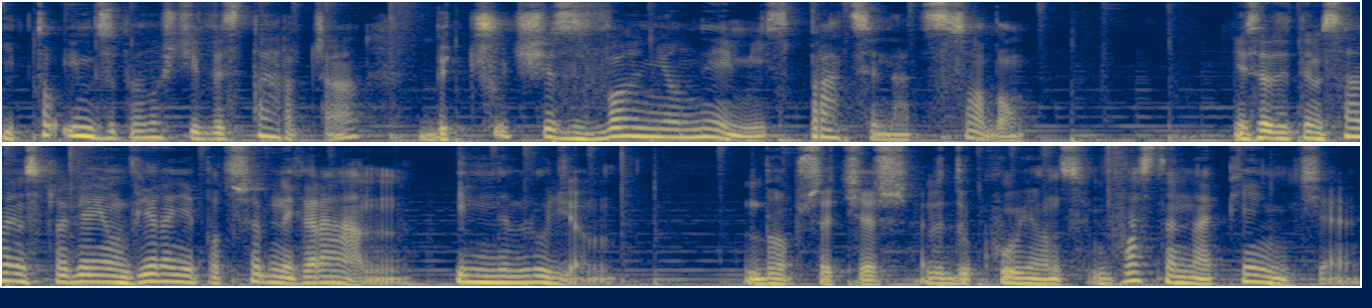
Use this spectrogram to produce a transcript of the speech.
i to im w zupełności wystarcza, by czuć się zwolnionymi z pracy nad sobą. Niestety tym samym sprawiają wiele niepotrzebnych ran innym ludziom, bo przecież redukując własne napięcie,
